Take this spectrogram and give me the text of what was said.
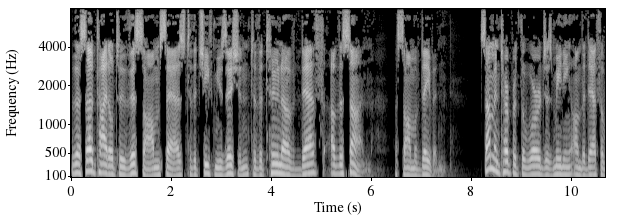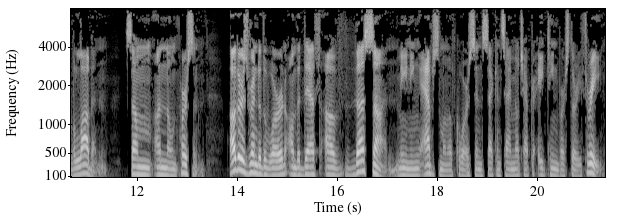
The subtitle to this psalm says, To the chief musician, to the tune of Death of the Son, a psalm of David. Some interpret the words as meaning on the death of Laban, some unknown person. Others render the word on the death of the son, meaning Absalom, of course, in 2 Samuel chapter 18, verse 33,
